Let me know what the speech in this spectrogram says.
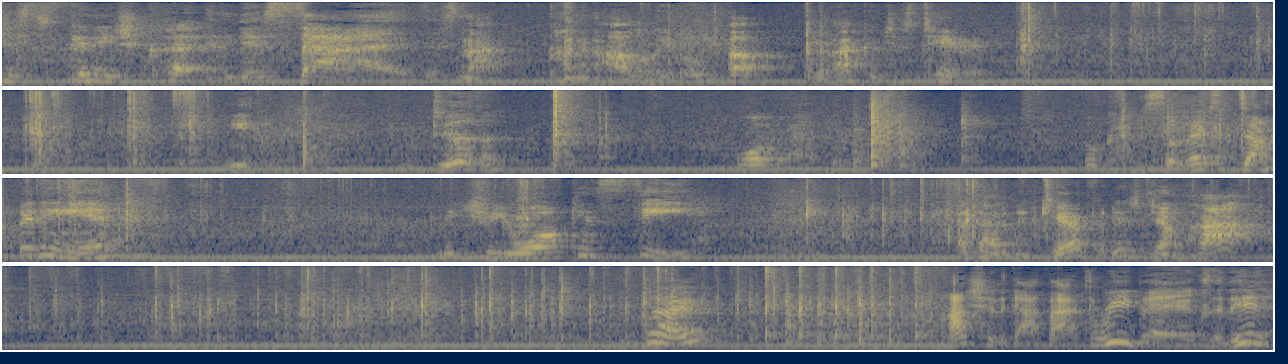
just finish cutting this side that's not coming all the way over. Oh, well, I could just tear it. Yeah. Duh. All right. Okay, so let's dump it in. Make sure you all can see. I gotta be careful, this junk hot. Okay. I should have got about three bags of this.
